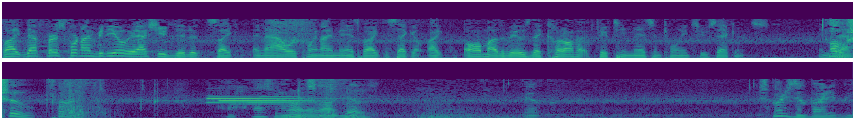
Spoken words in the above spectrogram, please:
Like that first Fortnite video, it actually did it's like an hour 29 minutes, but like the second, like all my other videos, they cut off at 15 minutes and 22 seconds. And Oh that- shoot! Fuck. That's was I'm gonna in do the wrong place. Somebody's invited me.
